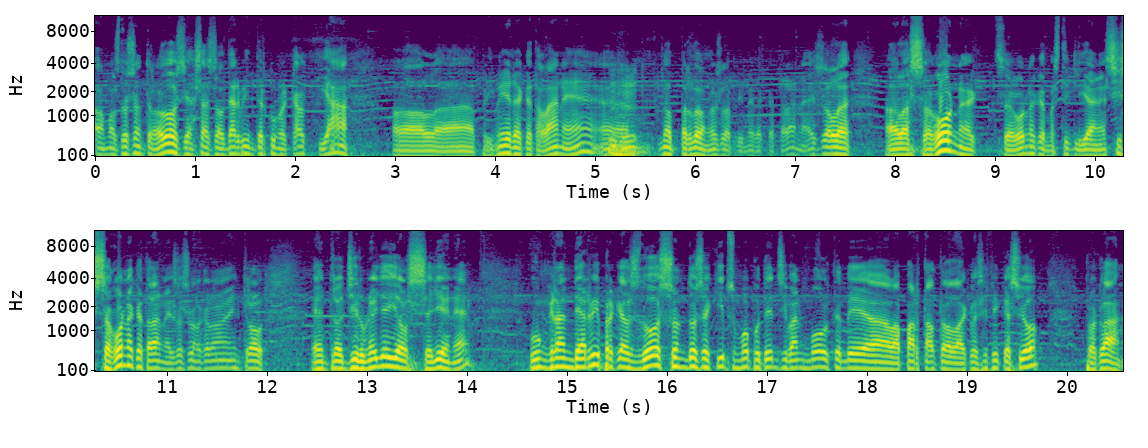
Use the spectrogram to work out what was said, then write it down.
amb els dos entrenadors, ja saps, el derbi intercomarcal que hi ha a la primera catalana, eh? eh Mhm. no, perdó, no és la primera catalana, és a la, a la segona, segona que m'estic liant, eh? Sí, segona catalana, és la segona catalana entre el, entre el Gironella i el Sallent, eh? Un gran derbi perquè els dos són dos equips molt potents i van molt també a la part alta de la classificació, però clar,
